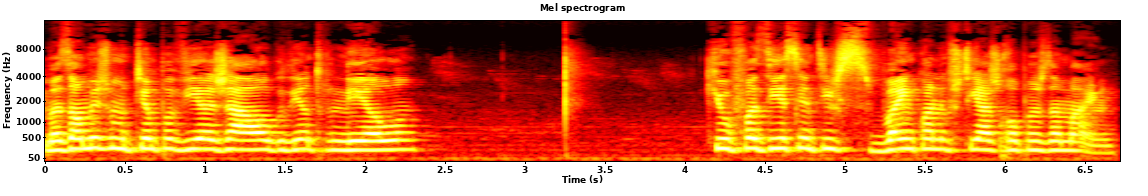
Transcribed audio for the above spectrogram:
Mas ao mesmo tempo havia já algo dentro nele que o fazia sentir-se bem quando vestia as roupas da mãe.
